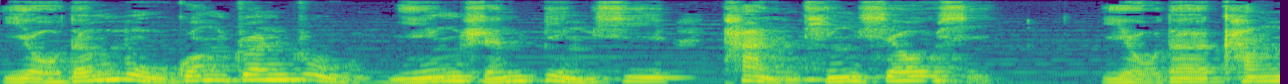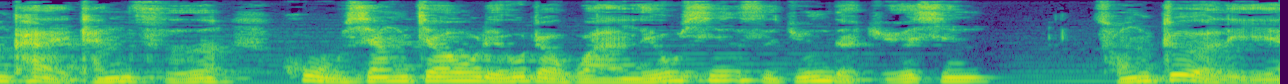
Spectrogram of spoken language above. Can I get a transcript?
有的目光专注、凝神屏息，探听消息；有的慷慨陈词，互相交流着挽留新四军的决心。从这里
